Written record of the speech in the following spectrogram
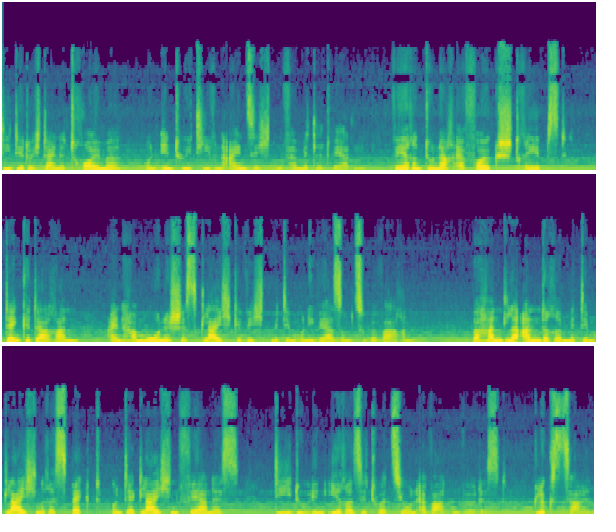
die dir durch deine Träume und intuitiven Einsichten vermittelt werden. Während du nach Erfolg strebst, denke daran, ein harmonisches Gleichgewicht mit dem Universum zu bewahren. Behandle andere mit dem gleichen Respekt und der gleichen Fairness, die du in ihrer Situation erwarten würdest. Glückszahlen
